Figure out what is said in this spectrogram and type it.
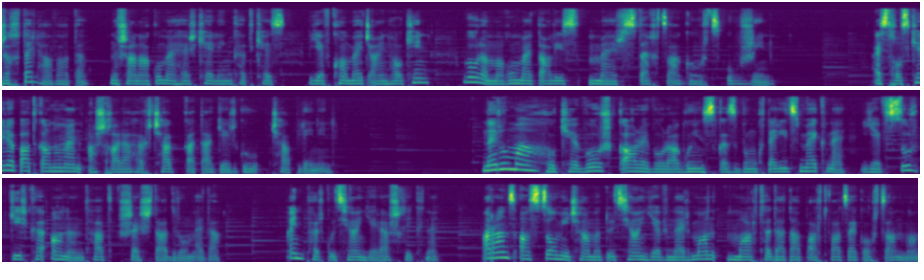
Ժխտել հավատը նշանակում է հերքել ինքդ քեզ եւ քո մեջ այն հոգին, որը մղում է տալիս մեր ստեղծագործ ուժին։ Այս խոսքերը պատկանում են աշխարհահռչակ կատակերգու Չապլինին։ Ներումը հոգևոր կարևորագույն սկզբունքներից մեկն է եւ Սուրբ Գիրքը անընդհատ շեշտադրում է դա։ Այն փրկության երաշխիքն է Առանց Աստծո միջամտության եւ ներման մարդը դատապարտված է կործանման։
